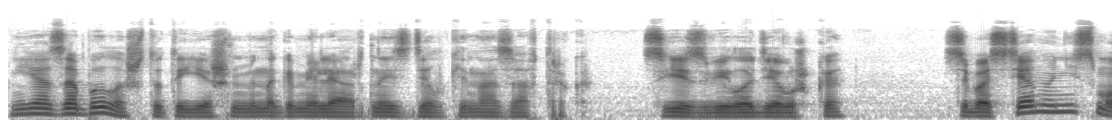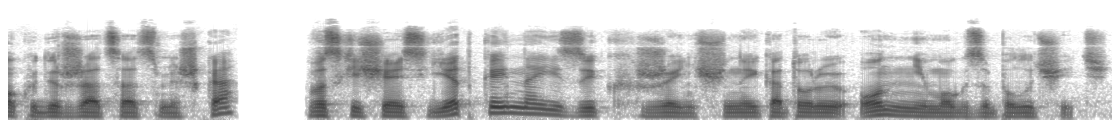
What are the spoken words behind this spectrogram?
я забыла, что ты ешь многомиллиардные сделки на завтрак», — съязвила девушка. Себастьяну не смог удержаться от смешка, восхищаясь едкой на язык женщиной, которую он не мог заполучить.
